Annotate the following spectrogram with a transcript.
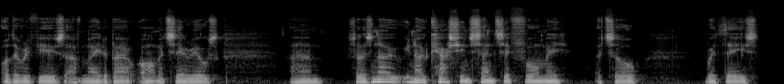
other reviews that I've made about art materials. Um, so there's no, you know, cash incentive for me at all with these.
